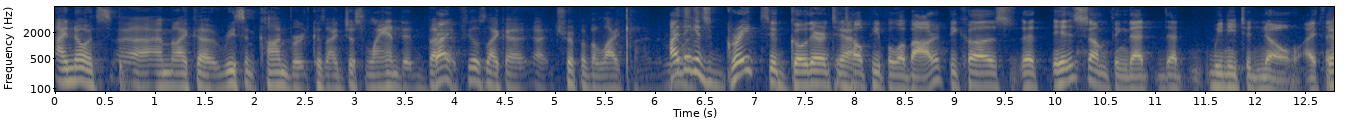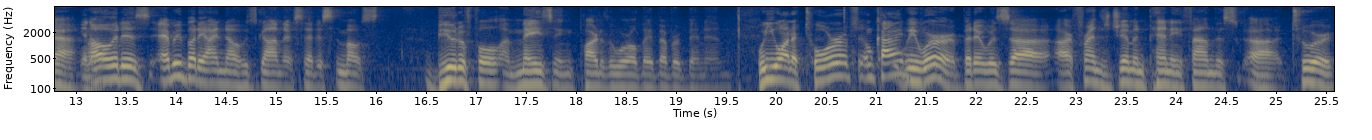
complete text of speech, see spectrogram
I know it's. Uh, I'm like a recent convert because I just landed, but Right. it feels like a, a trip of a lifetime. It I think it's great to go there and to Yeah. tell people about it because that is something that that we need to know. I think. Yeah. You know? Oh, it is. Everybody I know who's gone there said it's the most beautiful, amazing part of the world they've ever been in. Were you on a tour of some kind? We were, but it was uh, our friends Jim and Penny found this uh, tour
